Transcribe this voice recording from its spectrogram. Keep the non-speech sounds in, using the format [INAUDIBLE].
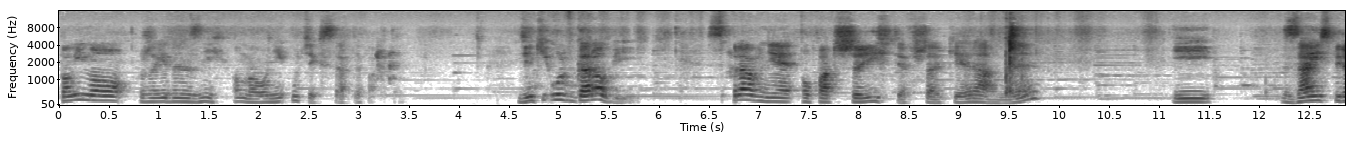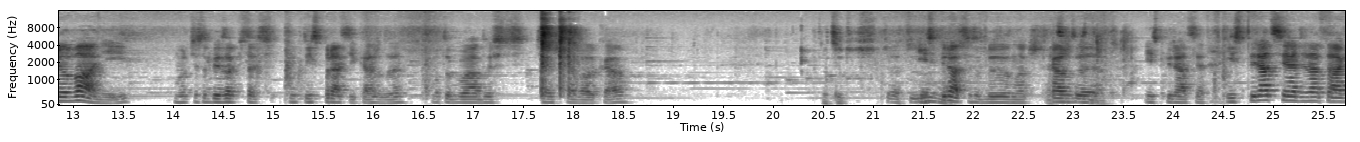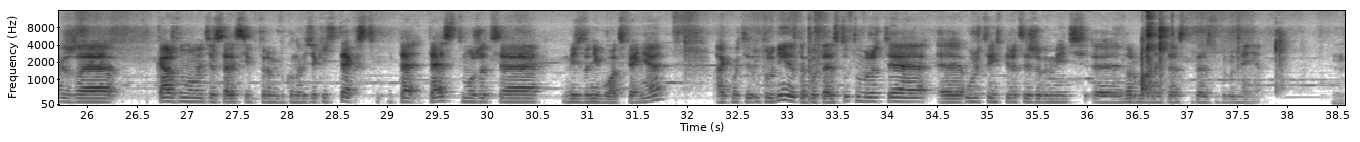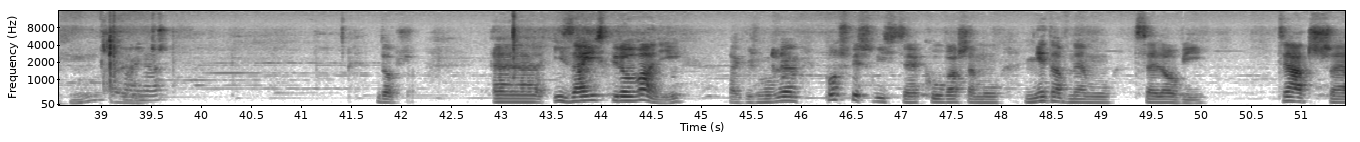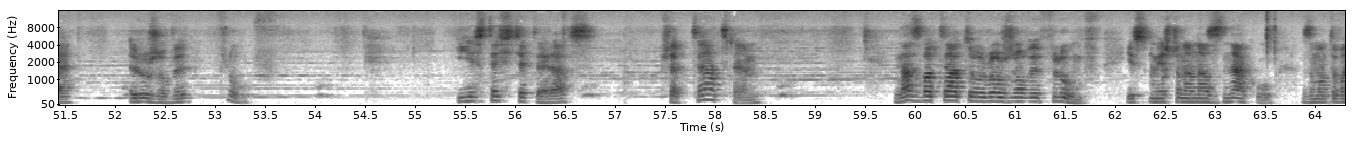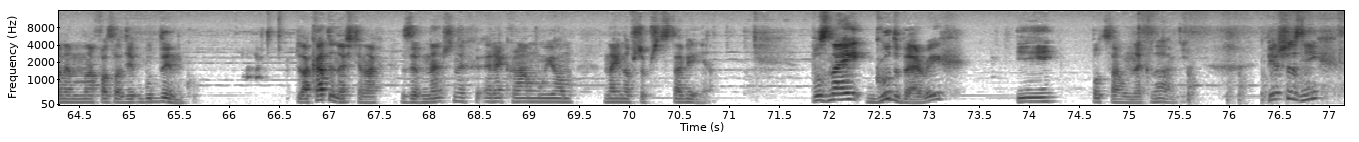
Pomimo, że jeden z nich o mało nie uciekł z artefaktem. Dzięki Ulfgarowi sprawnie opatrzyliście wszelkie rany i zainspirowani, możecie sobie zapisać punkt inspiracji każdy, bo to była dość ciężka walka. No co, co, co, Inspirację sobie zaznacz. A Każdy, znaczy? Inspiracja. Inspiracja działa tak, że w każdym momencie sesji, w którym wykonujecie jakiś tekst, te, test, możecie mieć do niego ułatwienie, a jak macie utrudnienie do tego testu, to możecie e, użyć tej inspiracji, żeby mieć e, normalny test bez utrudnienia. Mhm. Fajne. Dobrze. E, I zainspirowani, tak już mówiłem, pośpieszyliście ku waszemu niedawnemu celowi teatrze Różowy Flumf. I jesteście teraz przed teatrem. Nazwa teatru Różowy Flumf jest umieszczona na znaku zamontowanym na fasadzie budynku. Plakaty na ścianach zewnętrznych reklamują najnowsze przedstawienia. Poznaj Goodberrych i Pocałunek Lami. Pierwszy z nich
